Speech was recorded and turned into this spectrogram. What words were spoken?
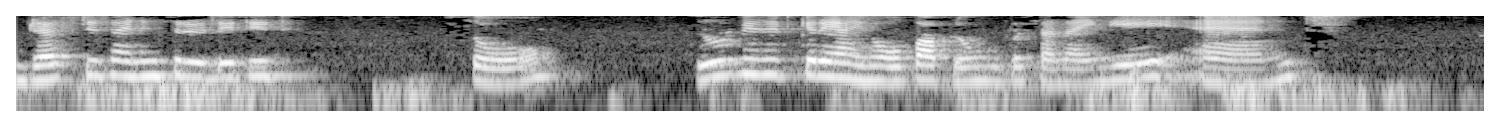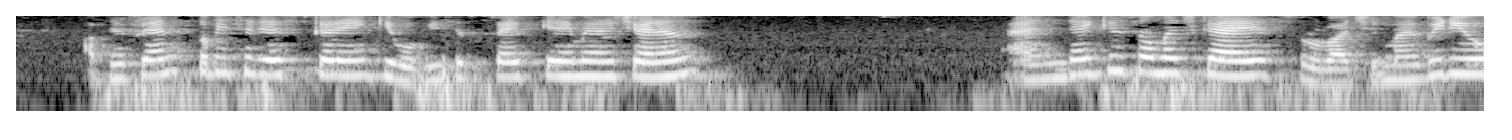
ड्रेस डिज़ाइनिंग से रिलेटेड सो so, ज़रूर विज़िट करें। आई होप आप लोगों को पसंद आएँगे एंड अपने फ्रेंड्स को भी सजेस्ट करें कि वो भी सब्सक्राइब करें मेरा channel and thank you so much guys for watching my video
